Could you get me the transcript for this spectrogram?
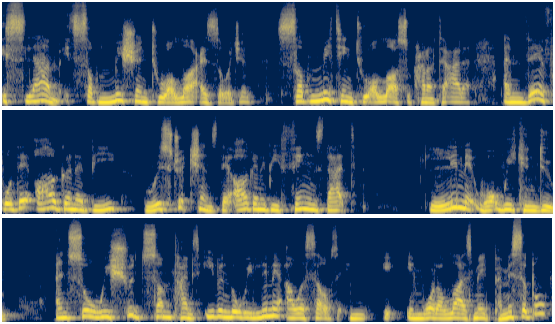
Islam. It's submission to Allah Azza wa Jal, submitting to Allah subhanahu wa ta'ala. And therefore, there are going to be restrictions. There are going to be things that limit what we can do. And so we should sometimes, even though we limit ourselves in, in what Allah has made permissible,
